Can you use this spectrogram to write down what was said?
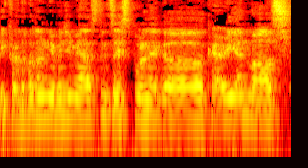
i prawdopodobnie będzie miała z tym coś wspólnego Carrie Ann Moss.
